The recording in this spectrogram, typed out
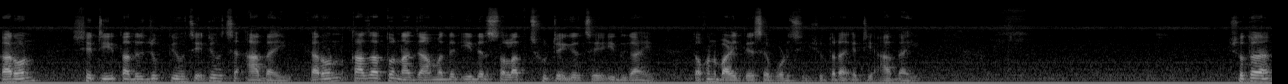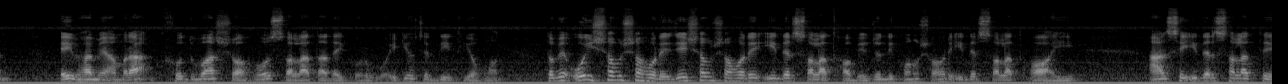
কারণ সেটি তাদের যুক্তি হচ্ছে, এটি হচ্ছে আদায়। কারণ কাজা তো না, যে আমাদের ঈদের সলাৎ ছুটে গেছে ঈদগাহে, তখন বাড়িতে এসে পড়ছি, সুতরাং এটি আদায়। সুতরাং এইভাবে আমরা খুদবা সহ সলাত আদায় করব, এটি হচ্ছে দ্বিতীয় মত। তবে ওই সব শহরে, যেই সব শহরে ঈদের সলাত হবে, যদি কোনো শহরে ঈদের সলাত হয় আর সেই ঈদের সলাতে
